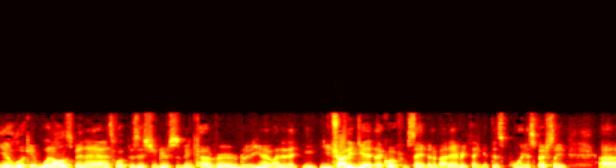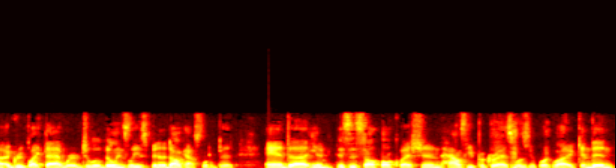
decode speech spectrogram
you know, look at what all has been asked, what position groups have been covered. You know, I, you, try to get a quote from Saban about everything at this point, especially uh, a group like that where Jahleel Billingsley has been in the doghouse a little bit. And, uh, you know, this is a softball question. How's he progress? What does he look like? And then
